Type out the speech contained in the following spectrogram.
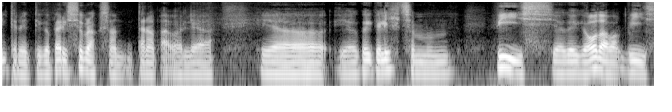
internetiga päris sõbraks saanud tänapäeval ja ja, ja kõige lihtsam viis ja kõige odavam viis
